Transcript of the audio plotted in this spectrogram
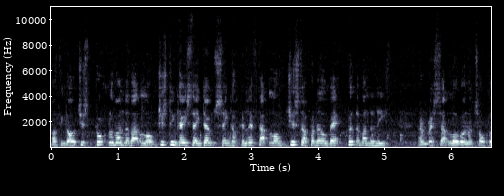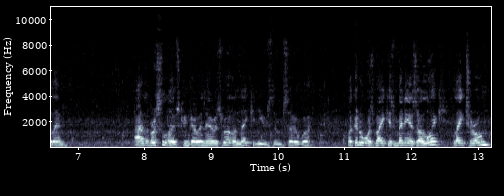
I think I'll just put them under that log, just in case they don't sink. I can lift that log just up a little bit, put them underneath, and rest that log on the top of them. And the bristlenose can go in there as well, and they can use them. So uh, I can always make as many as I like later on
